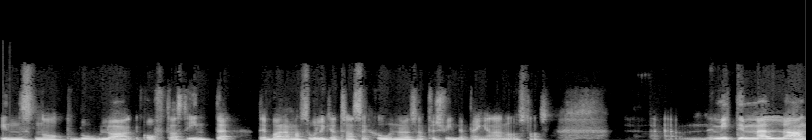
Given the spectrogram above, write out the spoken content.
finns något bolag, oftast inte. Det är bara en massa olika transaktioner och sen försvinner pengarna någonstans. Ehm, mitt emellan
